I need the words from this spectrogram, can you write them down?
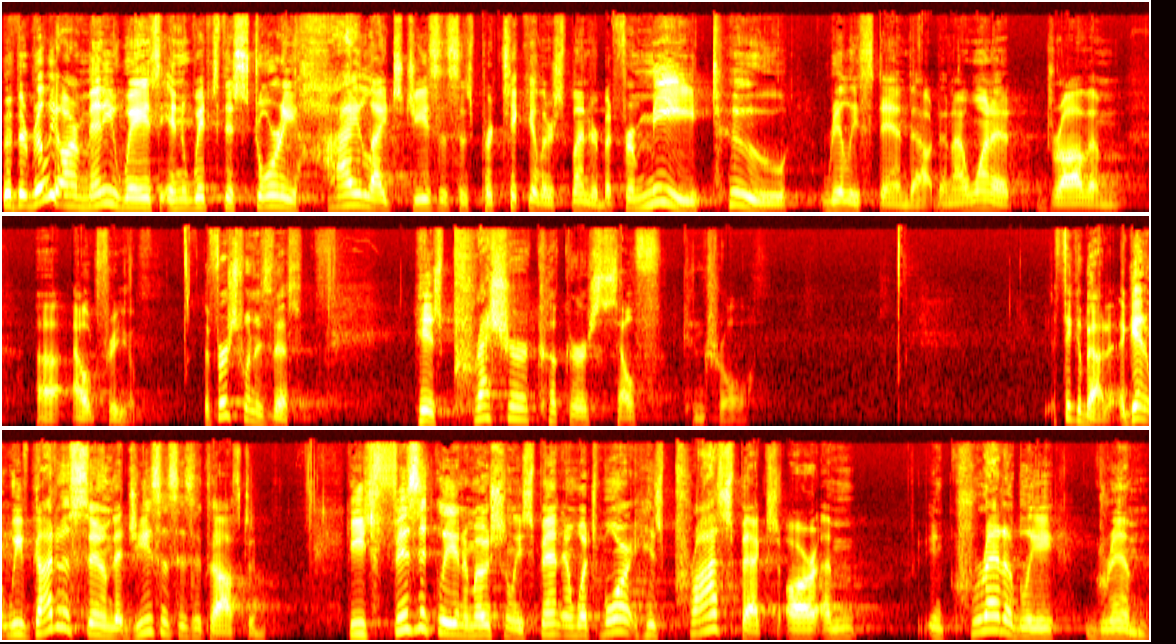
that there really are many ways in which this story highlights Jesus' particular splendor. But for me, two really stand out. And I want to draw them uh, out for you. The first one is this his pressure cooker self control. Think about it. Again, we've got to assume that Jesus is exhausted. He's physically and emotionally spent, and what's more, his prospects are um, incredibly grim,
